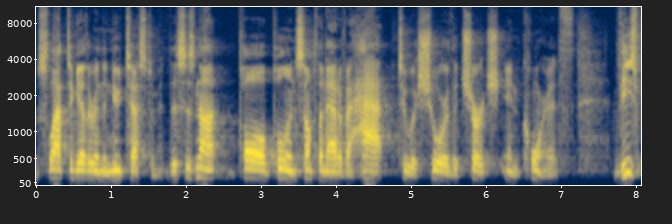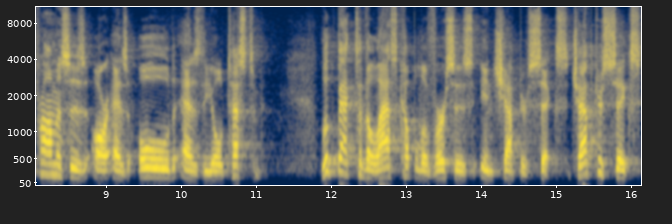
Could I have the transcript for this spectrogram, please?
slapped together in the New Testament. This is not Paul pulling something out of a hat to assure the church in Corinth. These promises are as old as the Old Testament. Look back to the last couple of verses in chapter 6. Chapter 6,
